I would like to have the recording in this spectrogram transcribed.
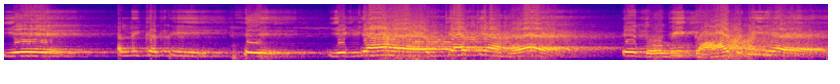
ये अलिकती ये क्या है और क्या क्या है? ये धोबी घाट भी है।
